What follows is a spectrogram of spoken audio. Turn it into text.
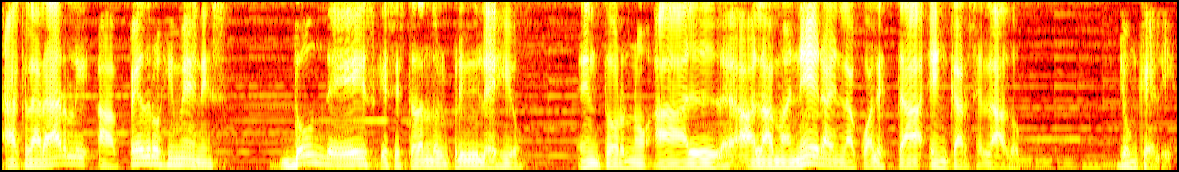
aclararle a Pedro Jiménez dónde es que se está dando el privilegio en torno a la manera en la cual está encarcelado John Kelly.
